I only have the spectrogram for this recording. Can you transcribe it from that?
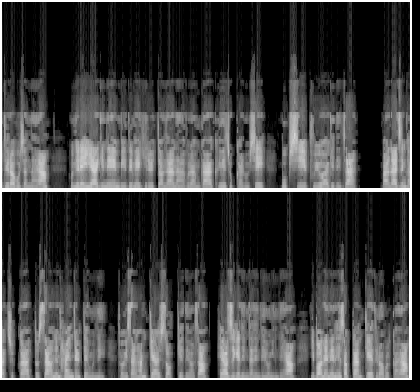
잘 들어보셨나요? 오늘의 이야기는 믿음의 길을 떠난 아브람과 그의 조카 롯이 몹시 부유하게 되자 많아진 가축과 또 싸우는 하인들 때문에 더 이상 함께 할 수 없게 되어서 헤어지게 된다는 내용인데요. 이번에는 해석과 함께 들어볼까요?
